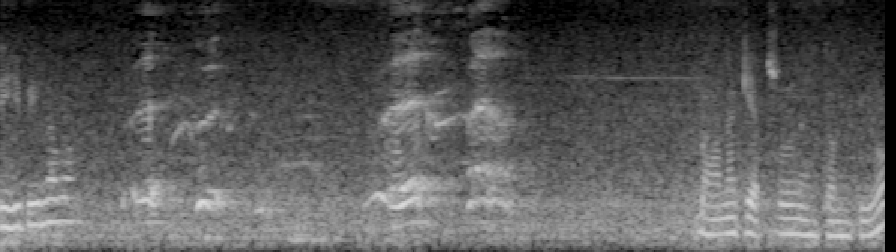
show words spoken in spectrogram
ही पी लो બાના કેપ્સ્યુલ નહીં ગમતી હો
